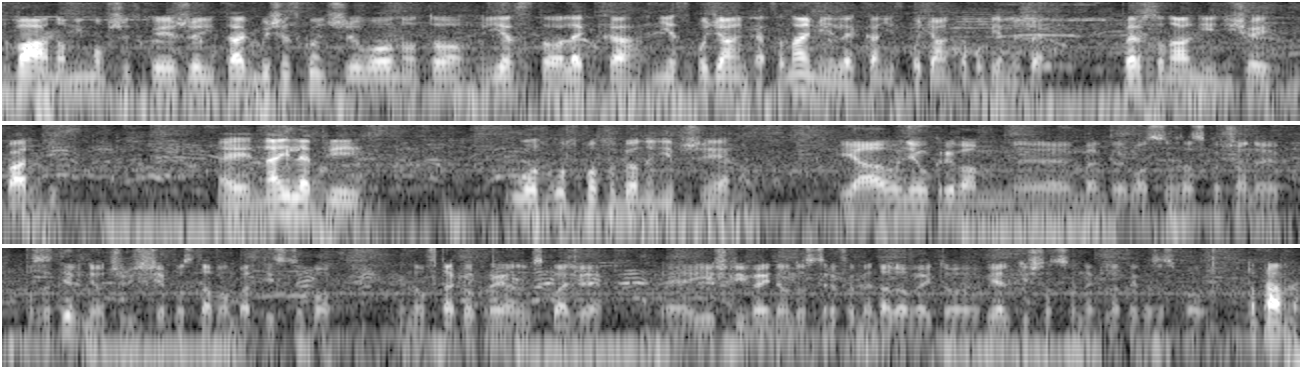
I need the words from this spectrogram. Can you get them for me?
2. No mimo wszystko, jeżeli tak by się skończyło, no to jest to lekka niespodzianka, co najmniej lekka niespodzianka, bo wiemy, że personalnie dzisiaj Bartist e, najlepiej usposobiony nie przyjechał. Ja nie ukrywam, y, będę mocno zaskoczony pozytywnie oczywiście postawą Bartisty, bo no, w tak okrojonym składzie, y, jeśli wejdą do strefy medalowej, to wielki szacunek dla tego zespołu. To prawda.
